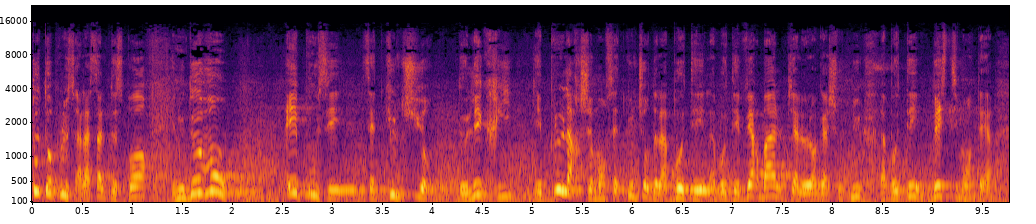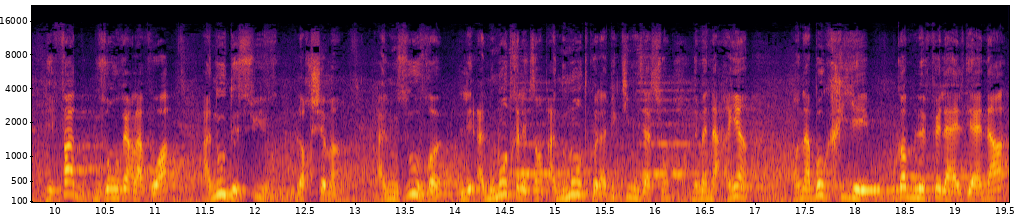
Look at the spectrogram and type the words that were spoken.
tout au plus à la salle de sport. Et nous devons épouser cette culture de l'écrit et plus largement cette culture de la beauté, la beauté verbale via le langage soutenu, la beauté vestimentaire. Les femmes nous ont ouvert la voie, à nous de suivre leur chemin. Elles nous ouvrent, elles nous montrent l'exemple, elles nous montrent que la victimisation ne mène à rien. On a beau crier, comme le fait la LDNA,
